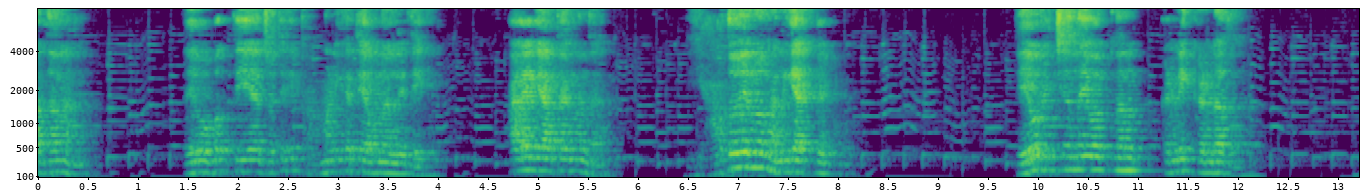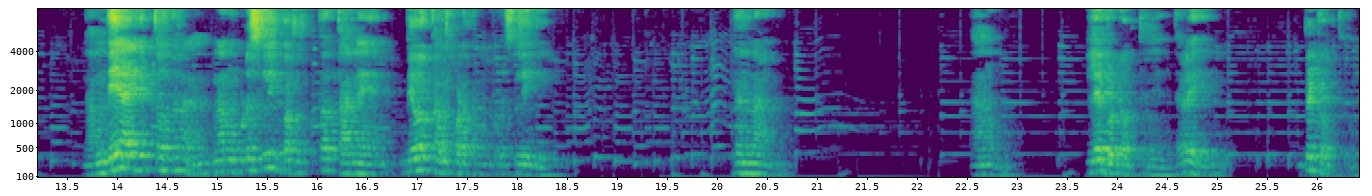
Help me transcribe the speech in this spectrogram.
ಆದನ ದೈವಭಕ್ತಿಯ ಜೊತೆಗೆ ಪ್ರಾಮಾಣಿಕತೆ ಅವನಲ್ಲಿದೆ. ಹಾಗಾಗಿ ಆತ ಏನಂದ, ಯಾರ್ದೋ ಏನೋ ನನಗೆ ಹಾಕ್ಬೇಕು ದೇವ್ರ ಇಚ್ಛೆಯಿಂದ ಇವತ್ತು ನನ್ನ ಕಣ್ಣಿಗೆ ಕಂಡದ. ನಂದೇ ಆಗಿತ್ತು ಅಂದ್ರೆ ನಾನು ಗುಡಿಸ್ಲಿಕ್ಕೆ ಬರ್ತಾ ತಾನೇ, ದೇವ್ರ ತಂದು ಕೊಡ್ತಾನೆ ಗುಡಿಸ್ಲಿಕ್ಕೆ ಇದನ್ನ ನಾನು ಇಲ್ಲೇ ಬಿಟ್ಟು ಹೋಗ್ತೀನಿ ಅಂತೇಳಿ ಬಿಟ್ಟು ಹೋಗ್ತೀನಿ.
